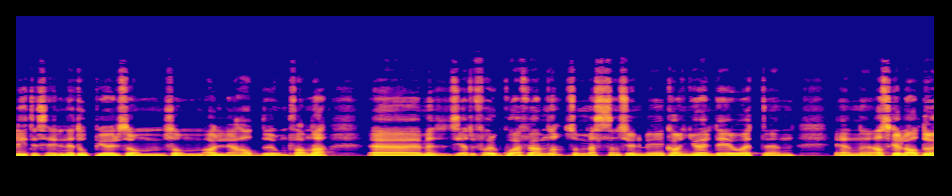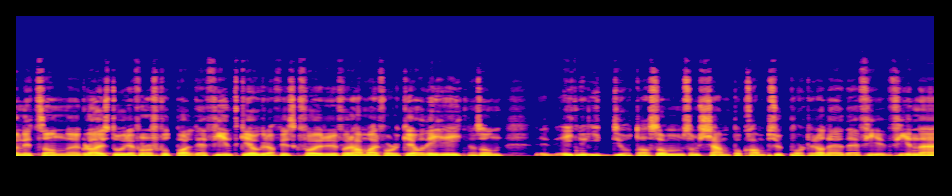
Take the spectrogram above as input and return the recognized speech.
Eliteserien et oppgjør som, som alle hadde omfavna. Eh, men si at du får opp KFUM, da, som mest sannsynlig kan gjøre. Det er jo et, en, en Askeladd og en litt sånn gladhistorie for norsk fotball. Det er fint geografisk for, for Hamar-folket, og det er ikke noe sånn ikke noe idioter som, som kommer på kamp, supportere. Det, det, er fine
